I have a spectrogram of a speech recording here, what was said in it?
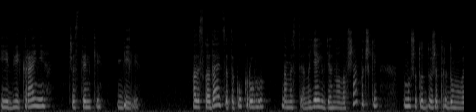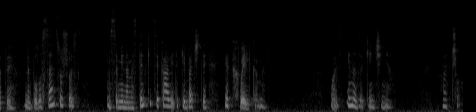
і дві крайні частинки білі. Але складається таку круглу намистину. Я їх вдягнула в шапочки, тому що тут дуже придумувати не було сенсу щось. Самі намистинки цікаві, такі, бачите, як хвильками. Ось, і на закінчення гачок.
